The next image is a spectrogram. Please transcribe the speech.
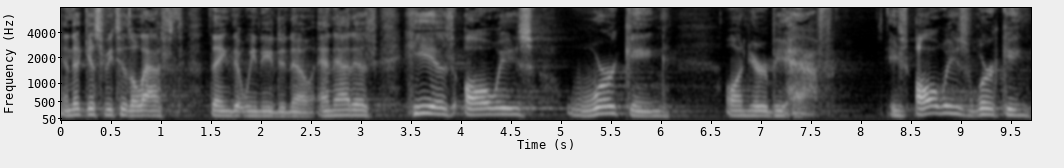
And that gets me to the last thing that we need to know, and that is He is always working on your behalf. He's always working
